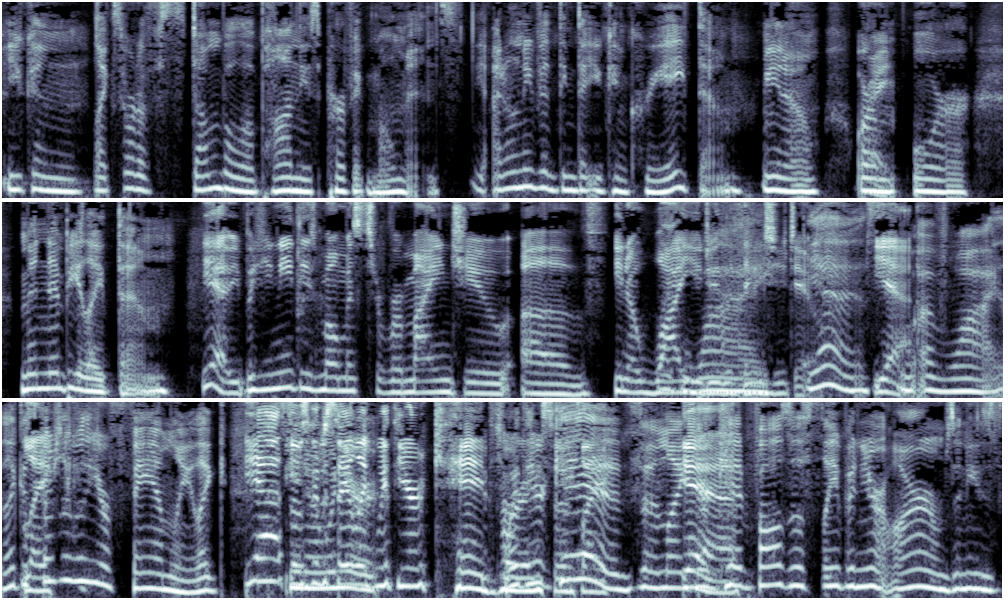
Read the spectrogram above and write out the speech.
you can like sort of stumble upon these perfect moments. I don't even think that you can create them, you know, or, Right. or manipulate them. Yeah, but you need these moments to remind you of, you know, why Like, you do the things you do. Yes. Yeah. Of why. Like, Like- especially with your family. Like, Yeah, so I was going to say, like, with your kid, for with instance. your like, kids and like Yeah. your kid falls asleep in your arms and he's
